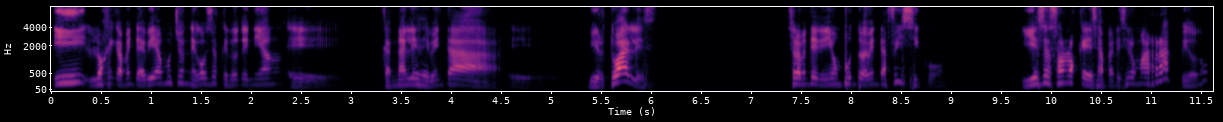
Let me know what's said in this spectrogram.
Y lógicamente había muchos negocios que no tenían eh, canales de venta eh, virtuales. Solamente tenía un punto de venta físico. Y esos son los que desaparecieron más rápido, ¿no?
